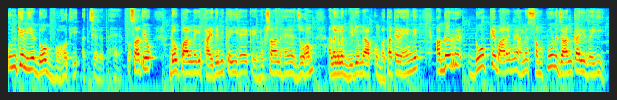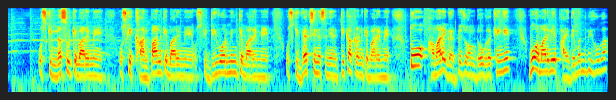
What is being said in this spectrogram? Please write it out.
उनके लिए डॉग बहुत ही अच्छे रहते हैं। तो साथियों, डॉग पालने के फ़ायदे भी कई है, कई नुकसान हैं, जो हम अलग अलग वीडियो में आपको बताते रहेंगे। अगर डॉग के बारे में हमें संपूर्ण जानकारी रही, उसकी नस्ल के बारे में, उसके खान पान के बारे में, उसकी डिवॉर्मिंग के बारे में, उसकी वैक्सीनेशन यानी टीकाकरण के बारे में तो हमारे घर पे जो हम डॉग रखेंगे, वो हमारे लिए फ़ायदेमंद भी होगा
